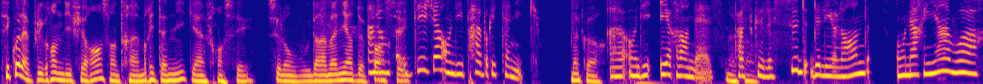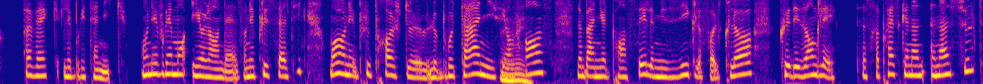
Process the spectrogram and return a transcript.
C'est quoi la plus grande différence entre un Britannique et un Français, selon vous, dans la manière de Alors, euh, penser déjà, on dit pas britannique. D'accord. Euh, on dit irlandaise. Parce que le sud de l'Irlande, on n'a rien à voir avec les Britanniques. On est vraiment irlandaise. On est plus celtique. Moi, on est plus proche de le Bretagne, ici Eh en oui. France, le bagnole de pensée, la musique, le folklore, que des Anglais. Ça serait presque un, un insulte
